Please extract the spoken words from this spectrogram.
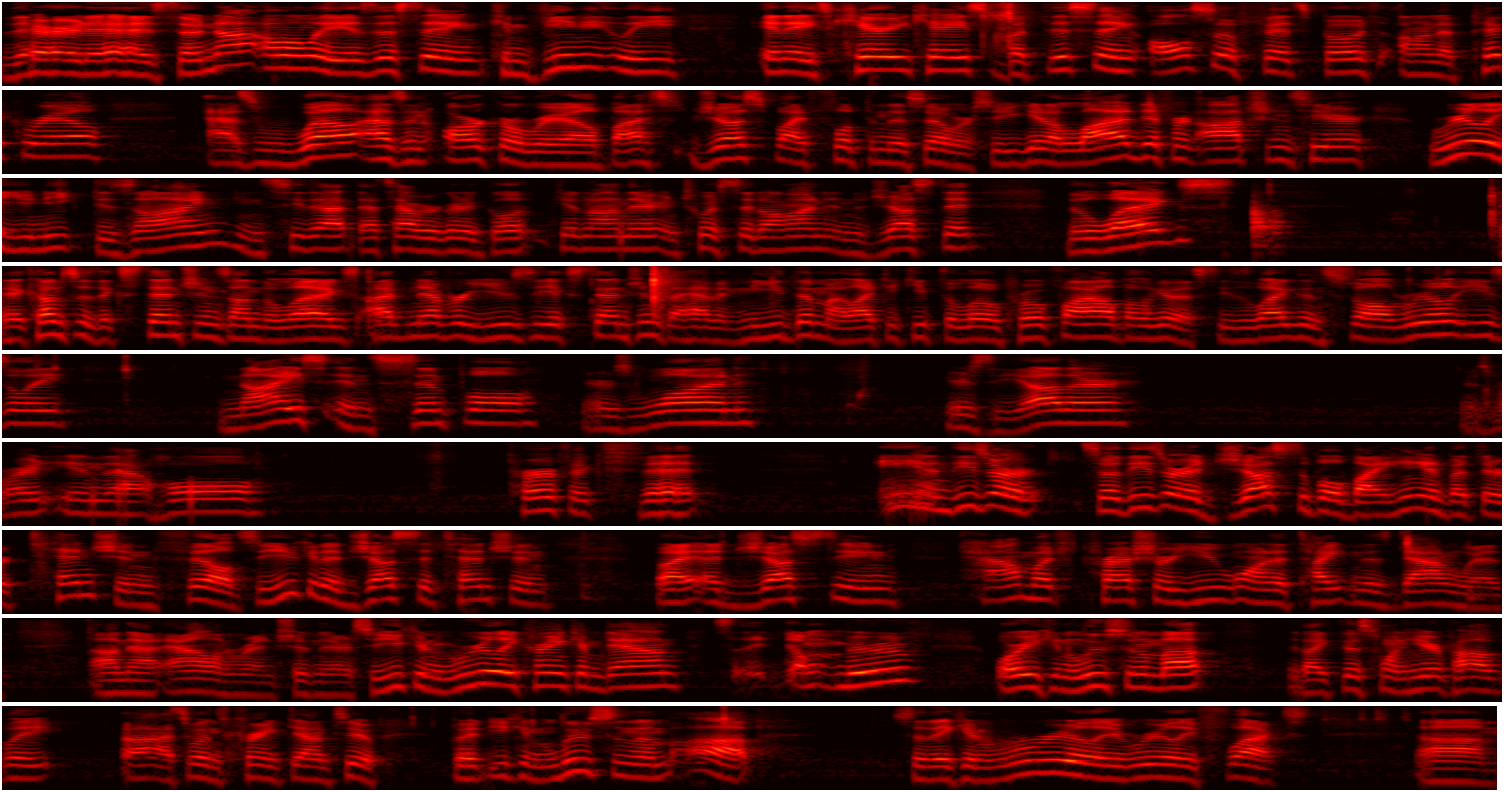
there it is. So not only is this thing conveniently in a carry case, but this thing also fits both on a pick rail as well as an Arca rail by, just by flipping this over. So you get a lot of different options here. Really unique design. You can see that. That's how we're going to get it on there and twist it on and adjust it. The legs, and it comes with extensions on the legs. I've never used the extensions. I haven't need them. I like to keep the low profile, but look at this. These legs install real easily. Nice and simple. There's one. Here's the other. Goes right in that hole. Perfect fit. And these are, so these are adjustable by hand, but they're tension filled. So you can adjust the tension by adjusting how much pressure you want to tighten this down with on that Allen wrench in there. So you can really crank them down so they don't move, or you can loosen them up like this one here probably, ah, this one's cranked down too. But you can loosen them up so they can really, really flex. Um,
